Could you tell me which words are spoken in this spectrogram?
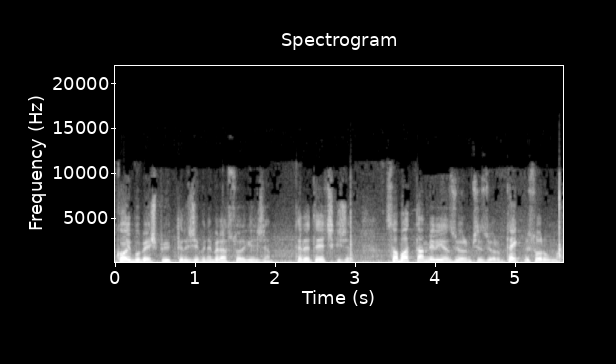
Koy bu 5 büyükleri cebine. Biraz sonra geleceğim. TRT'ye çıkacağım. Sabahtan beri yazıyorum çiziyorum. Tek bir sorun var.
